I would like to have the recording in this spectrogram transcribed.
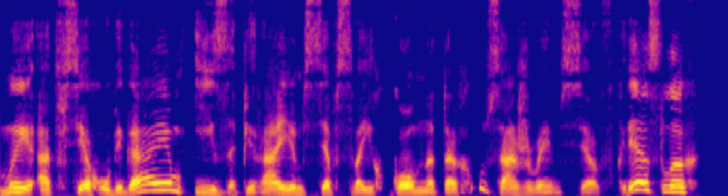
мы от всех убегаем и запираемся в своих комнатах, усаживаемся в креслах,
